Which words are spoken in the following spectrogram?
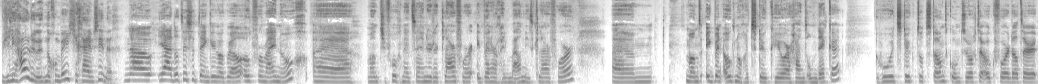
Dus jullie houden het nog een beetje geheimzinnig. Nou ja, dat is het denk ik ook wel. Ook voor mij nog. want je vroeg net, zijn jullie er klaar voor? Ik ben er nog helemaal niet klaar voor. Um, want ik ben ook nog het stuk heel erg aan het ontdekken hoe het stuk tot stand komt, zorgt er ook voor dat er,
